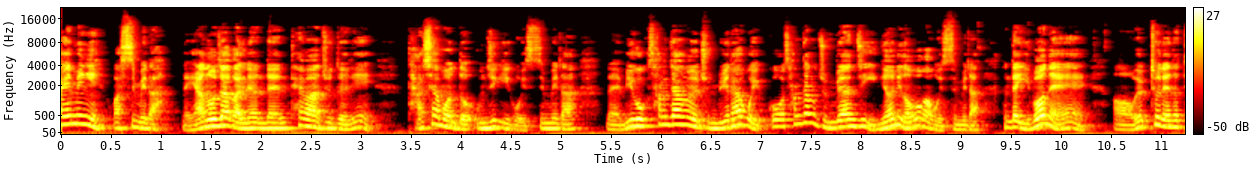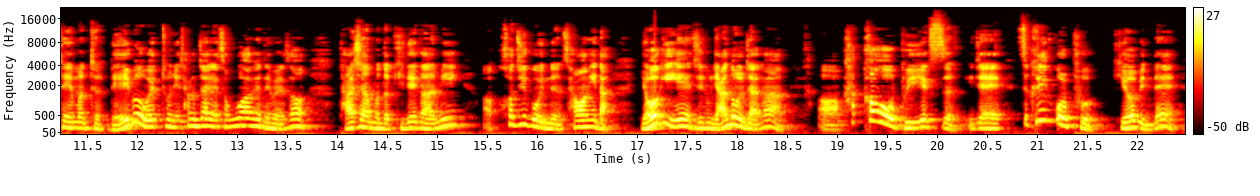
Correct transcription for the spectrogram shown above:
타이밍이 왔습니다. 네, 야노자 관련된 테마주들이 다시 한 번 더 움직이고 있습니다. 네, 미국 상장을 준비를 하고 있고 상장 준비한 지 2년이 넘어가고 있습니다. 근데 이번에 어, 웹툰 엔터테인먼트 네이버 웹툰이 상장에 성공하게 되면서 다시 한 번 더 기대감이 어, 커지고 있는 상황이다. 여기에 지금 야놀자가 어, 카카오 VX 이제 스크린 골프 기업인데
